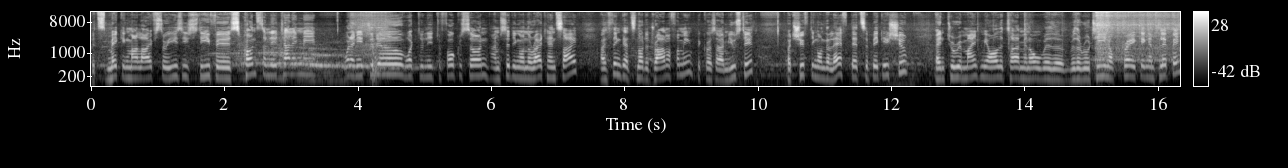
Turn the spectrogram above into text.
It's making my life so easy. Steve is constantly telling me what I need to do, what to need to focus on. I'm sitting on the right-hand side. I think that's not a drama for me because I'm used to it. But shifting on the left, that's a big issue. And to remind me all the time, you know, with a, with a routine of braking and flipping.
